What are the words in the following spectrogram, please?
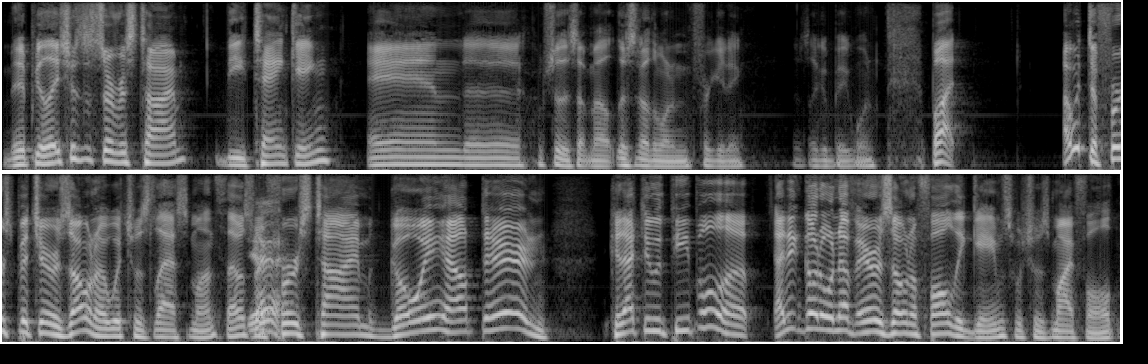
manipulations of service time, the tanking, and uh, I'm sure there's something else. There's another one I'm forgetting. There's like a big one, but I went to First Pitch Arizona, which was last month. That was my first time going out there and connecting with people. Uh, I didn't go to enough Arizona Fall League games, which was my fault.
